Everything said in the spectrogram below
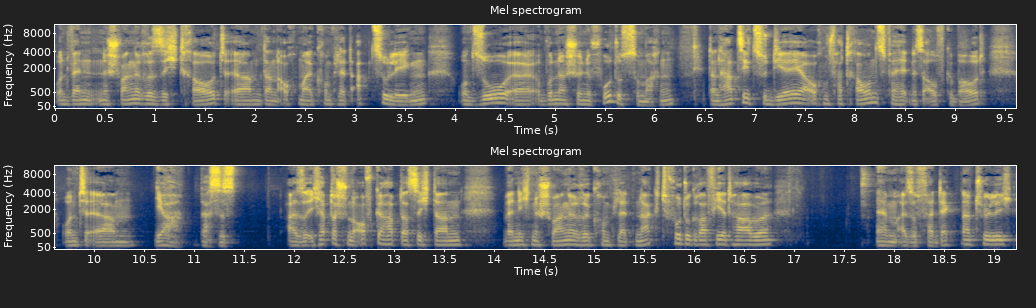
Und wenn eine Schwangere sich traut, ähm, dann auch mal komplett abzulegen und so äh, wunderschöne Fotos zu machen, dann hat sie zu dir ja auch ein Vertrauensverhältnis aufgebaut. Und ähm, ja, das ist also ich habe das schon oft gehabt, dass ich dann, wenn ich eine Schwangere komplett nackt fotografiert habe, ähm, also verdeckt natürlich,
